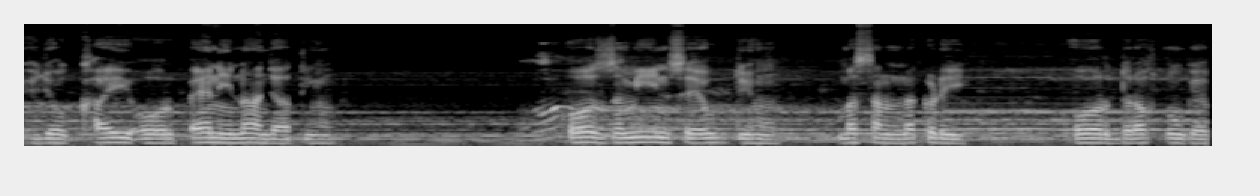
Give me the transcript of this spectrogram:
کہ جو کھائی اور پہنی نہ جاتی ہوں۔ اور زمین سے اگتی ہوں، مثلا لکڑی اور درختوں کے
